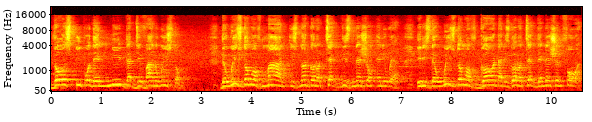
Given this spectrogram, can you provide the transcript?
those people they need that divine wisdom. The wisdom of man is not going to take this nation anywhere. It is the wisdom of god that is going to take the nation forward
